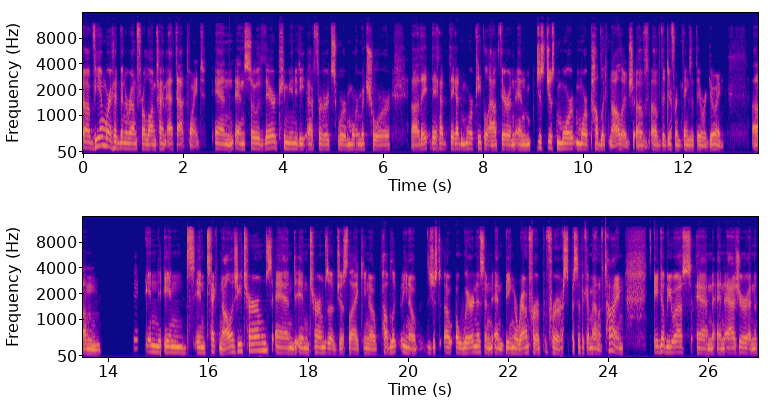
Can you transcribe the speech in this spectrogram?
uh, VMware had been around for a long time at that point, and and so their community efforts were more mature. Uh, they they had they had more people out there, and, and just just more more public knowledge of of the different things that they were doing. Um, in in in technology terms and in terms of just like you know public you know just awareness and and being around for a, for a specific amount of time aws and and azure and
